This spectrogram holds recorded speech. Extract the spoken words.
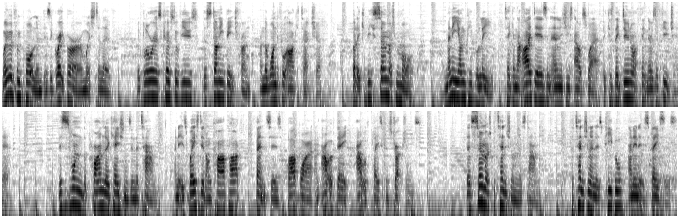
Weymouth and Portland is a great borough in which to live. The glorious coastal views, the stunning beachfront, and the wonderful architecture. But it could be so much more. Many young people leave, taking their ideas and energies elsewhere because they do not think there is a future here. This is one of the prime locations in the town, and it is wasted on car park, fences, barbed wire, and out of date, out of place constructions. There's so much potential in this town, potential in its people and in its spaces.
